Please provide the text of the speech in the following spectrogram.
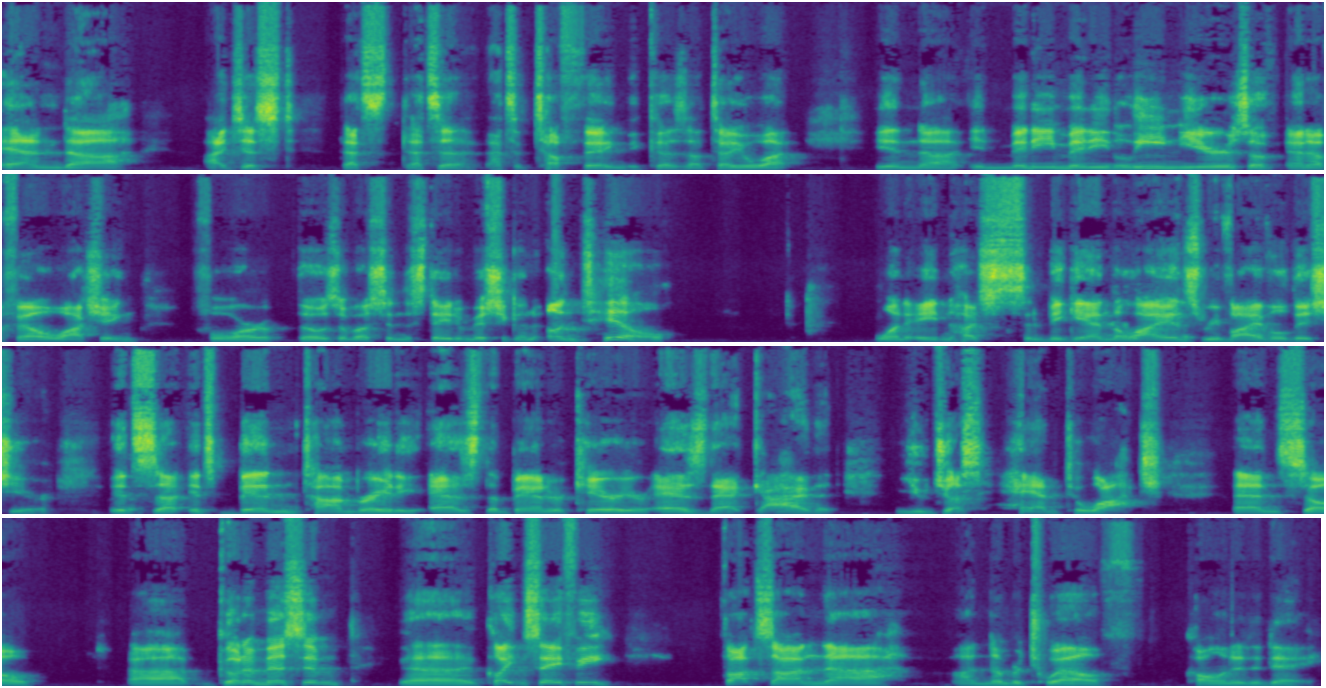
And uh, I just that's that's a that's a tough thing because I'll tell you what, in uh, in many many lean years of NFL watching for those of us in the state of Michigan until one Aidan Hutchinson began the Lions revival this year. It's uh, it's been Tom Brady as the banner carrier, as that guy that you just had to watch, and so uh, gonna miss him. Uh, Clayton Sayfie, thoughts on uh, on number twelve, calling it a day.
